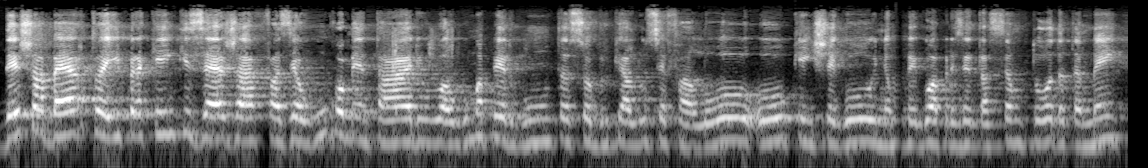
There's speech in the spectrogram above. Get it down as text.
Deixo aberto aí para quem quiser já fazer algum comentário, alguma pergunta sobre o que a Lúcia falou, ou quem chegou e não pegou a apresentação toda também,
